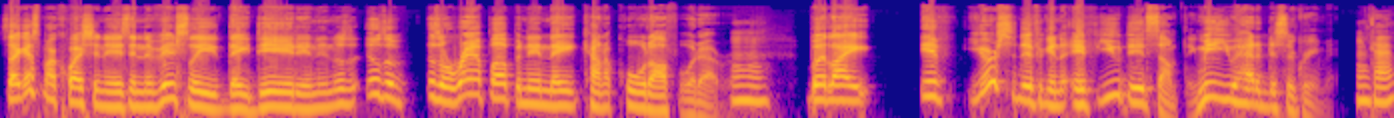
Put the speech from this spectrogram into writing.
So I guess my question is, and eventually they did, and it was, it was a it was a ramp up, and then they kind of cooled off or whatever. hmm But like, if you're significant, if you did something, me and you had a disagreement, Okay.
